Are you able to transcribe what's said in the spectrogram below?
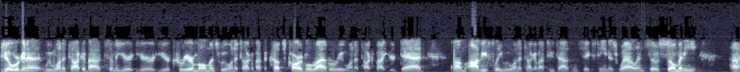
Joe, we're gonna we want to talk about some of your your your career moments. We want to talk about the Cubs Cardinal rivalry. We want to talk about your dad. Um, obviously, we want to talk about 2016 as well. And so, so many, uh,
